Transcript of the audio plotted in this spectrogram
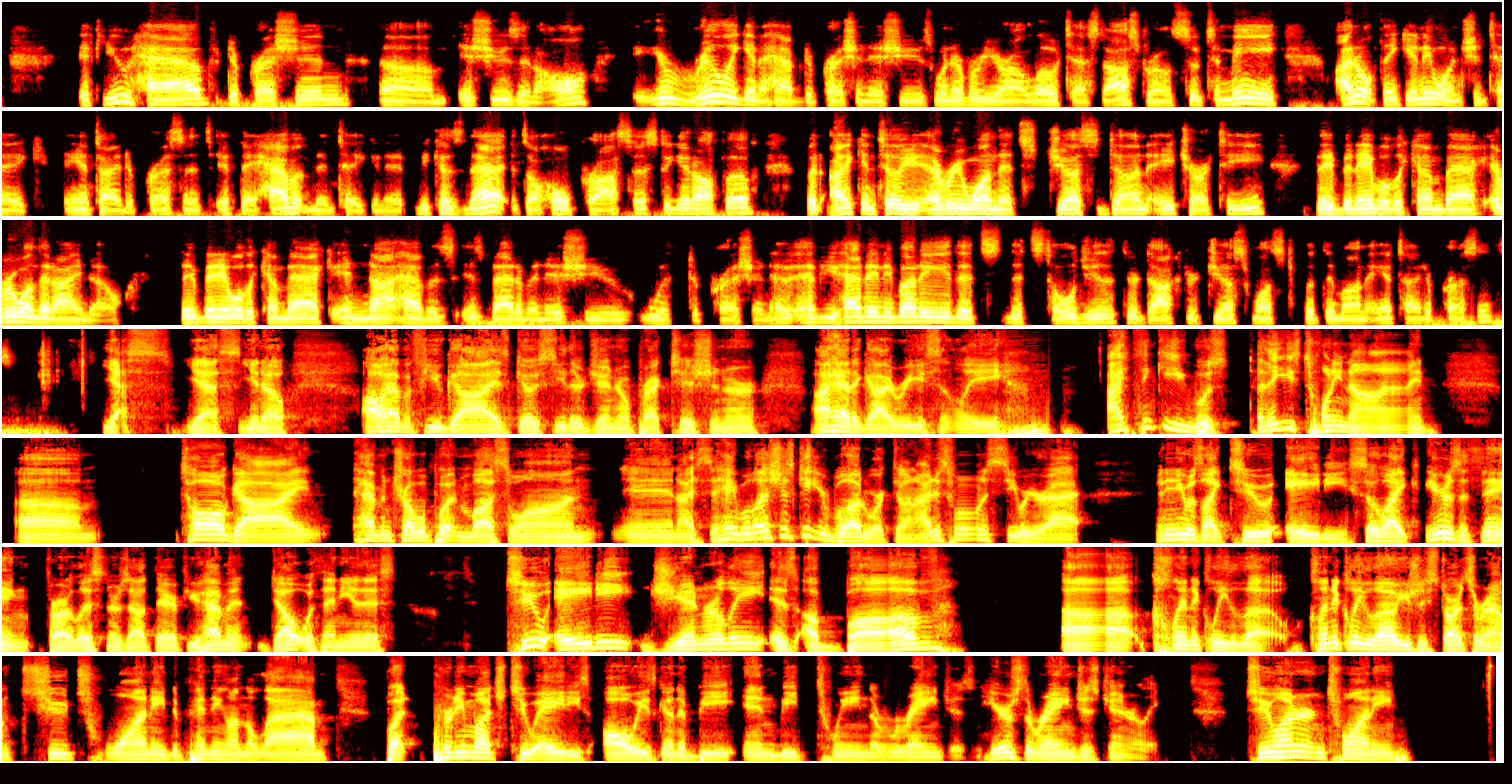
if you have depression um, issues at all, you're really going to have depression issues whenever you're on low testosterone. So to me, I don't think anyone should take antidepressants if they haven't been taking it because that is a whole process to get off of. But I can tell you, everyone that's just done HRT, they've been able to come back. Everyone that I know, they've been able to come back and not have as, as bad of an issue with depression. Have, have you had anybody that's that's told you that their doctor just wants to put them on antidepressants? Yes, yes. You know, I'll have a few guys go see their general practitioner. I had a guy recently. I think he was. I think he's 29. Um, tall guy having trouble putting muscle on, and I said, "Hey, well, let's just get your blood work done. I just want to see where you're at." And he was like 280. So, like, here's the thing for our listeners out there: if you haven't dealt with any of this, 280 generally is above uh, clinically low. Clinically low usually starts around 220, depending on the lab, but pretty much 280 is always going to be in between the ranges. Here's the ranges generally 220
